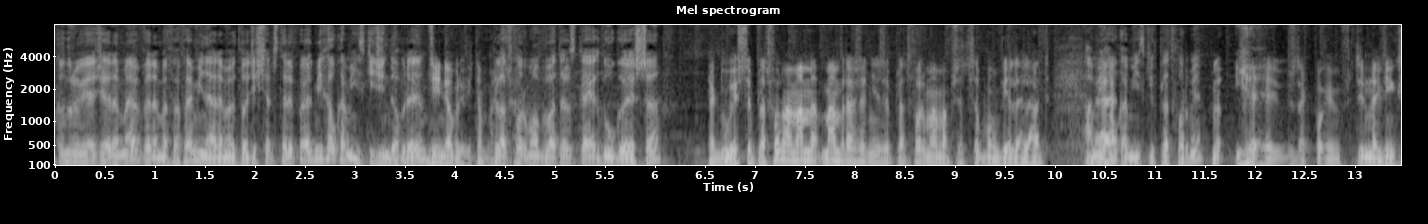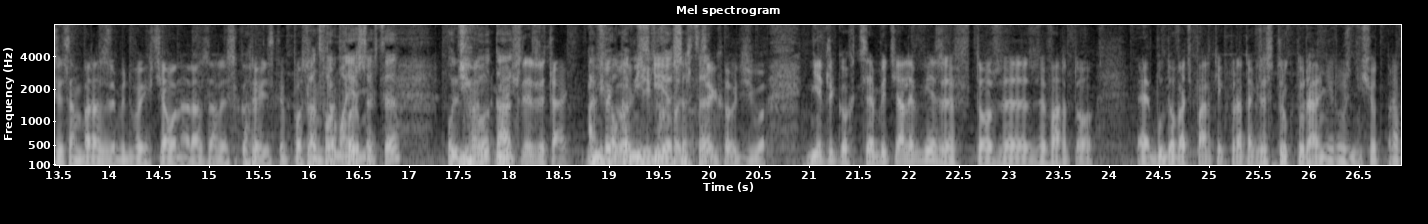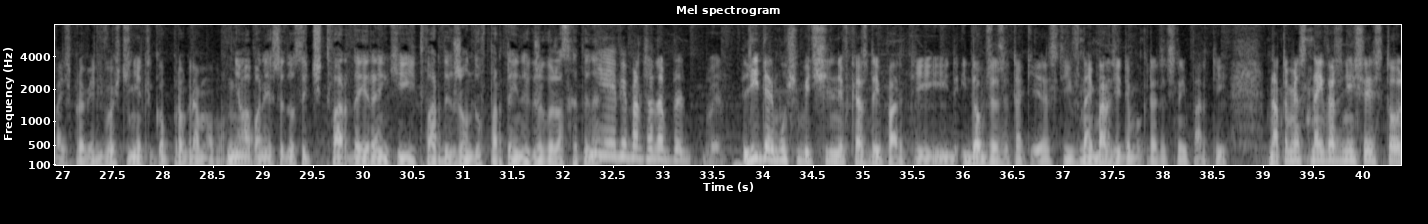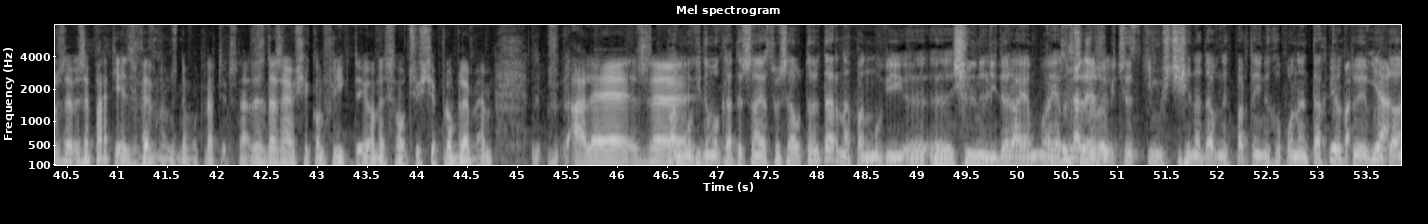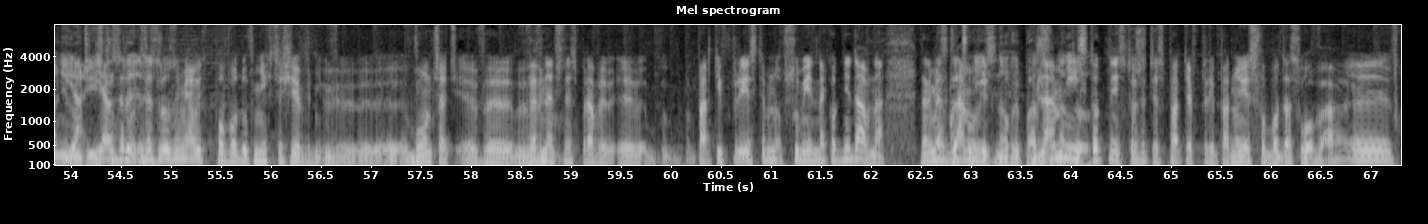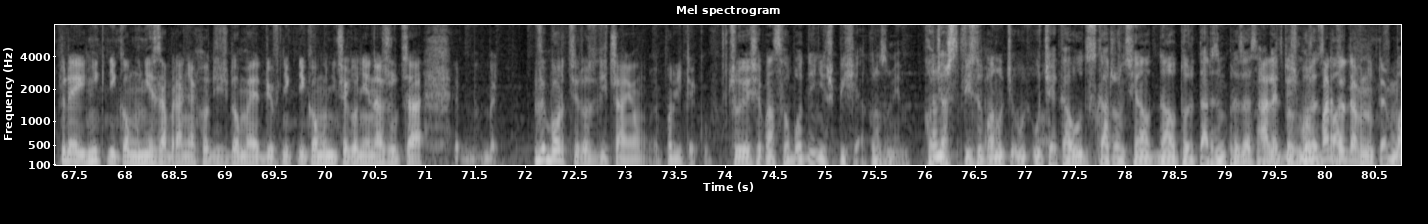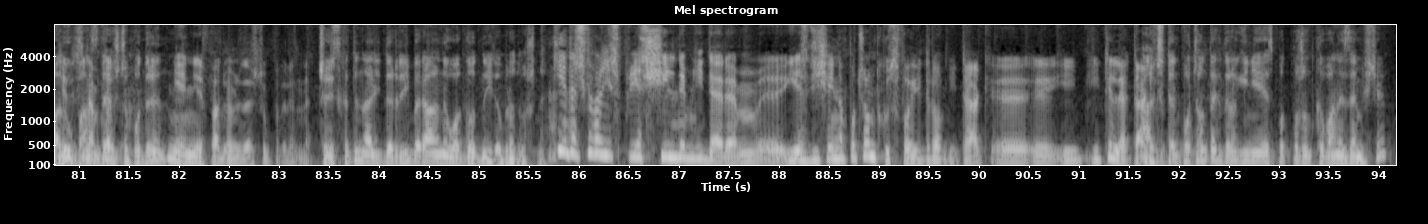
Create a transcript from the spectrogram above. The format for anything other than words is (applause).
Kontrwywiadzie RMF, w RMF FM i na RMF24.pl Michał Kamiński, dzień dobry. Dzień dobry, witam Państwa. Platforma Obywatelska, jak długo jeszcze? Jak długo jeszcze Platforma? Mam, mam wrażenie, że Platforma ma przed sobą wiele lat. A Michał e... Kamiński w Platformie? No, je, że tak powiem, w tym największy jest ambaraz, żeby dwoje chciało na raz, ale skoro jestem posłem Platforma Platformy, jeszcze chce? O dziwo, no, tak? Myślę, że tak. A Michał Kamiński jeszcze (laughs) chce? Dlaczego o dziwo? Nie tylko chce być, ale wierzę w to, że, że warto budować partię, która także strukturalnie różni się od Prawa i Sprawiedliwości, nie tylko programowo. Nie ma pan jeszcze dosyć twardej ręki i twardych rządów partyjnych Grzegorza Schetyny? Nie, wie pan co, no, lider musi być silny w każdej partii i, i, dobrze, że tak jest i w najbardziej demokratycznej partii. Natomiast najważniejsze jest to, że, że partia jest wewnątrz demokratyczna, że zdarzają się konflikty i one są oczywiście problemem, ale że... Pan mówi demokratyczna, ja słyszę autorytarna. Pan mówi y, y, silny lider, a ja, a ja słyszę, zależy... że robi czystki, mści się na dawnych partyjnych oponentach, traktuje brutalnie ja, ludzi ja ze zrozumiałych powodów nie chcę się w, w, włączać w wewnętrzne sprawy y, partii, w której jestem no, w sumie jednak od niedawna. Natomiast jako dla mnie, dla mnie to... istotne jest to, że to jest partia, w której panuje swoboda słowa, y, w której nikt nikomu nie zabrania chodzić do mediów, nikt nikomu niczego nie narzuca wyborcy rozliczają polityków. Czuje się pan swobodniej niż PiSie, jak rozumiem. Chociaż z PiSu pan uciekał, skarżąc się na autorytaryzm prezesa. Ale to już było bardzo dawno temu. Wpadł pan z deszczu pod rynnę. Nie, nie wpadłem z deszczu pod rynnę. Czyli Schetyna lider liberalny, łagodny i dobroduszny. Nie, znaczy jest, jest silnym liderem, y, jest dzisiaj na początku swojej drogi, tak? Y, y, I, i tyle, tak? Ale czy ten początek drogi nie jest podporządkowany zemście?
